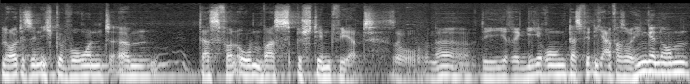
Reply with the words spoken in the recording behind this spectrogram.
Leute sind nicht gewohnt, ähm, dass von oben was bestimmt wird. So, ne? Die Regierung, das wird nicht einfach so hingenommen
